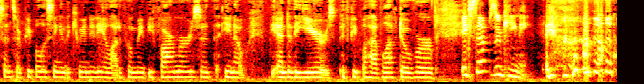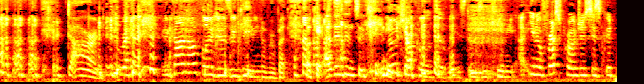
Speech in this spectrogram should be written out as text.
since there are people listening in the community, a lot of whom may be farmers or, the, you know, the end of the year, if people have leftover. Except zucchini. Darn. right. You can't offload your zucchini. Over, but okay, other than zucchini. no truckloads at least of zucchini. Uh, you know, fresh produce is good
